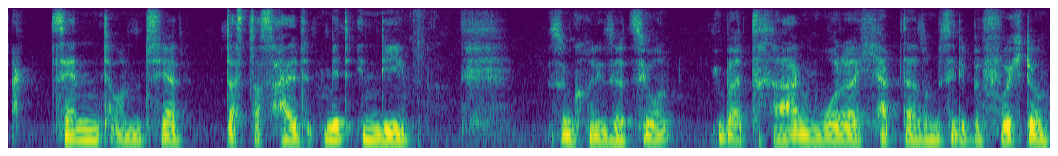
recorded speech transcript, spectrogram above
Akzent und ja, dass das halt mit in die Synchronisation übertragen wurde. Ich habe da so ein bisschen die Befürchtung,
